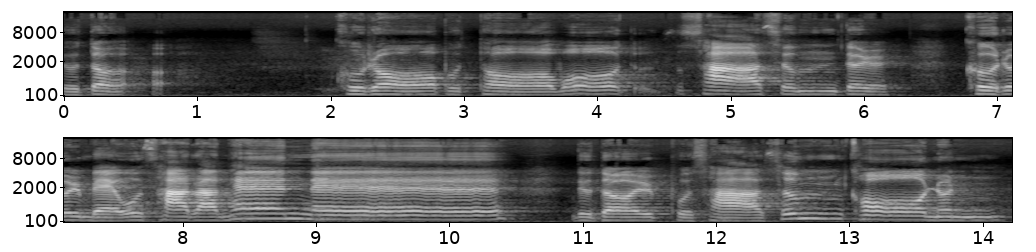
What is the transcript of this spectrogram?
누더 그로부터 사슴들 그를 매우 사랑했네. 누덜프 사슴 코는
